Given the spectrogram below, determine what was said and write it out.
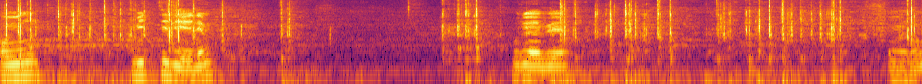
Oyun bitti diyelim. Buraya bir koyalım.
